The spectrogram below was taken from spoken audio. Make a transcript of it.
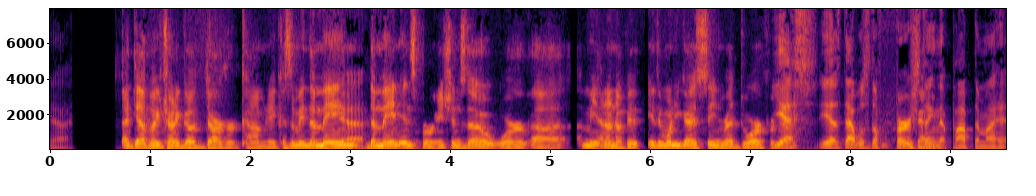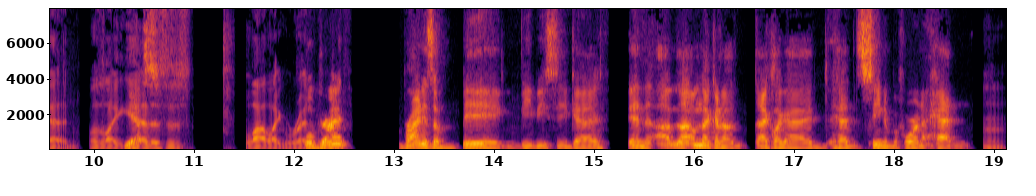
yeah. I definitely try to go darker comedy because I mean the main Yeah. the main inspirations though were uh I mean I don't know if either one of you guys seen Red Dwarf. Yes, yes, that was the first Okay. thing that popped in my head. I was like, Yes. yeah, this is a lot like Red. Well, Dwarf. Brian Brian is a big BBC guy, and I'm not I'm not gonna act like I had seen it before and I hadn't. Mhm.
